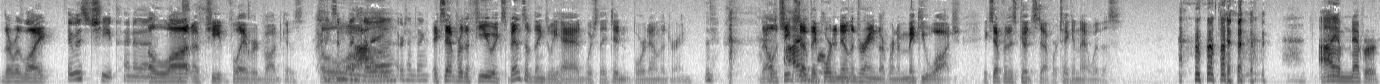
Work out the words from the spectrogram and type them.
There was like it was cheap. I know that. a lot of cheap flavored vodkas. A like oh, some lot. vanilla or something. Except for the few expensive things we had, which they didn't pour down the drain. All the cheap I stuff they poured it down the drain. They're going to make you watch. Except for this good stuff, we're taking that with us. I am never,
